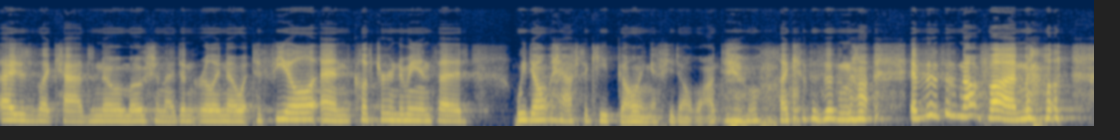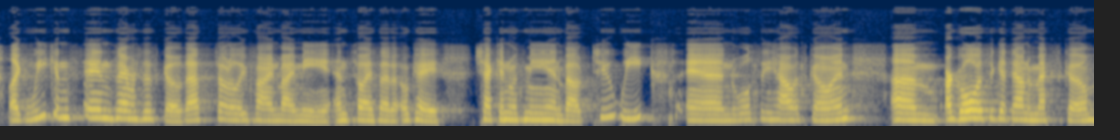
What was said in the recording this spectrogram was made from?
I just like had no emotion. I didn't really know what to feel. And Cliff turned to me and said, "We don't have to keep going if you don't want to. like if this is not, if this is not fun, like we can stay in San Francisco. That's totally fine by me." And so I said, "Okay, check in with me in about two weeks, and we'll see how it's going." Um, our goal was to get down to Mexico,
